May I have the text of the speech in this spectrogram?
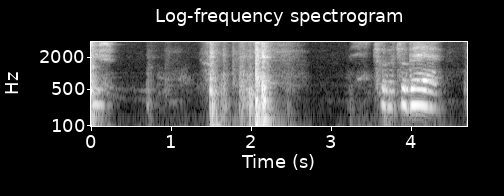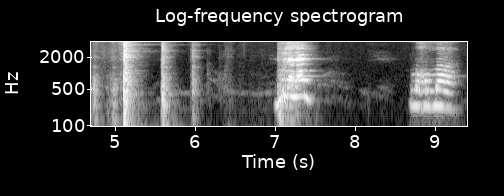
Bir. Tövbe tövbe. Bu ne lan? Allah Allah.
